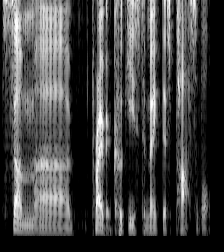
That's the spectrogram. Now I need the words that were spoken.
some uh, private cookies to make this possible.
